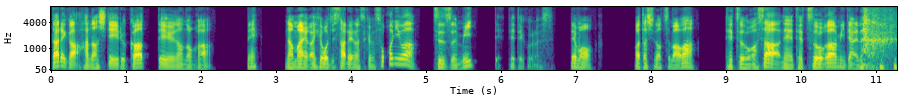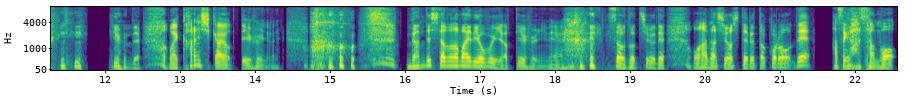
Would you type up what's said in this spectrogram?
誰が話しているかっていうのが、ね、名前が表示されるんですけど、そこには、鼓って出てくるんです。でも、私の妻は、哲夫がさ、ねえ、哲夫が、みたいな言うんで、お前彼氏かよっていう風にね。なんで下の名前で呼ぶんやっていう風にね、エピソード中でお話をしてるところで、長谷川さんも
